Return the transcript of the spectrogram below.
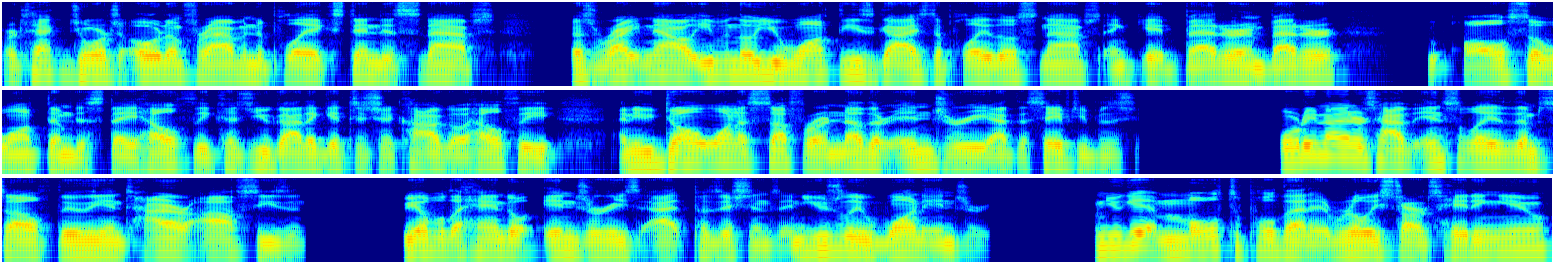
protect George Odum for having to play extended snaps. Because right now, even though you want these guys to play those snaps and get better and better, also want them to stay healthy because you got to get to Chicago healthy and you don't want to suffer another injury at the safety position. 49ers have insulated themselves through the entire offseason to be able to handle injuries at positions and usually one injury. When you get multiple that it really starts hitting you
